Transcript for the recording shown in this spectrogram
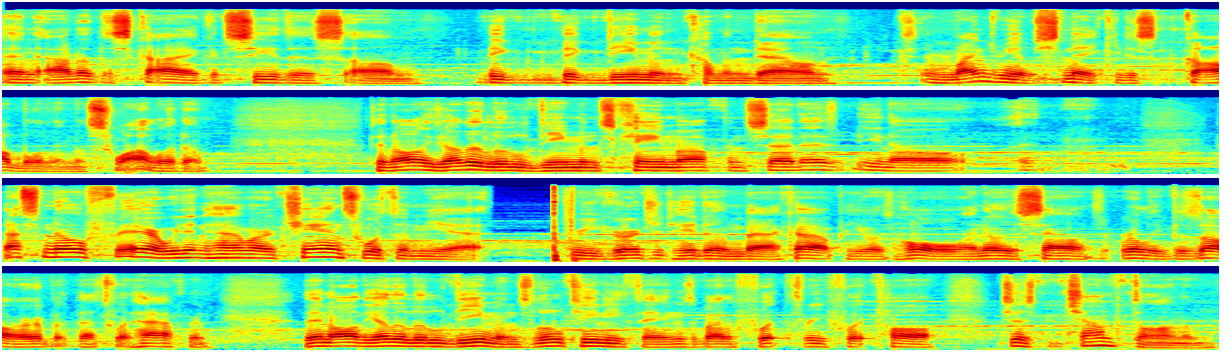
And out of the sky, I could see this um, big, big demon coming down. It reminds me of a snake. He just gobbled him and swallowed him. Then all these other little demons came up and said, eh, you know, that's no fair. We didn't have our chance with him yet. Regurgitated him back up. He was whole. I know this sounds really bizarre, but that's what happened. Then all the other little demons, little teeny things, about a foot, three foot tall, just jumped on him.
